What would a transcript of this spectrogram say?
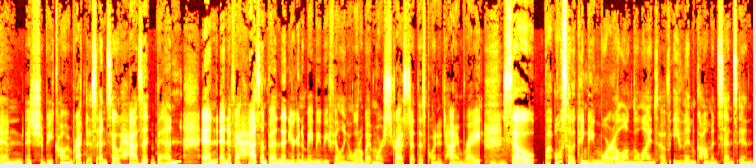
and it should be common practice. And so has it been? And and if it hasn't been then you're going to maybe be feeling a little bit more stressed at this point in time right? So but also thinking more along the lines of even common sense in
